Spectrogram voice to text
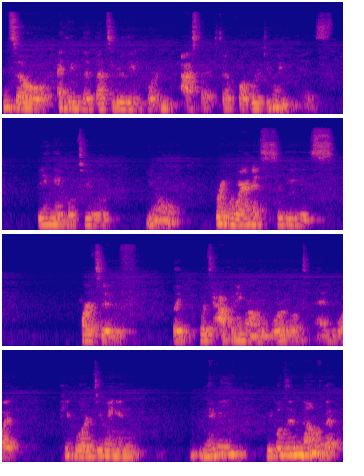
And so I think that that's a really important aspect of what we're doing is being able to you know, bring awareness to these parts of like what's happening around the world and what people are doing. And maybe people didn't know that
